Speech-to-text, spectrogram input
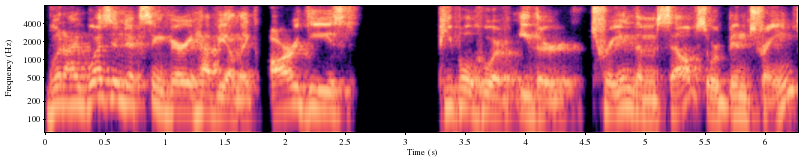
but i was indexing very heavy on like are these people who have either trained themselves or been trained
